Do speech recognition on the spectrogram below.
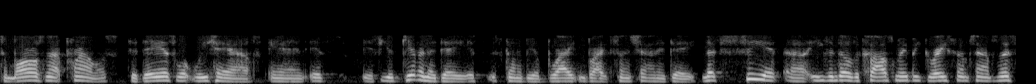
Tomorrow's not promised. Today is what we have, and it's if you're given a day, it's, it's going to be a bright and bright sunshiny day. Let's see it, uh, even though the clouds may be gray sometimes. Let's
